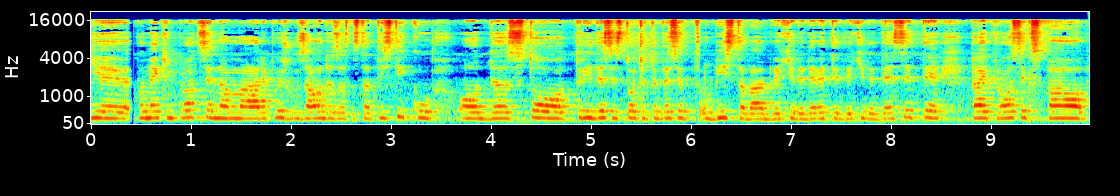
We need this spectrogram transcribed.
je po nekim procenama Republičkog zavoda za statistiku od 130-140 ubistava 2009. 2010. taj prosek spao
